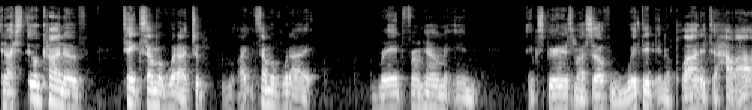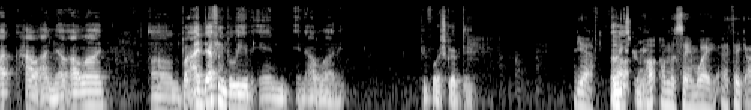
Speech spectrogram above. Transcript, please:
And I still kind of take some of what I took, like some of what I read from him and experienced myself with it and applied it to how I how I now outline. Um, but I definitely believe in in outlining before scripting. Yeah, no, I'm the same way. I think uh,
